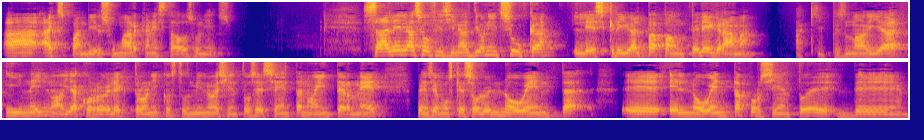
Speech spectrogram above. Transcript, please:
a expandir su marca en Estados Unidos. Sale las oficinas de Onitsuka, le escribe al papá un telegrama. Aquí pues no había email, no había correo electrónico, esto es 1960, no hay internet. Pensemos que solo el 90%, eh, el 90 de,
